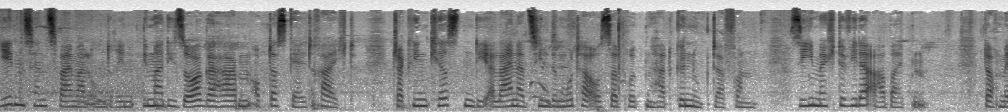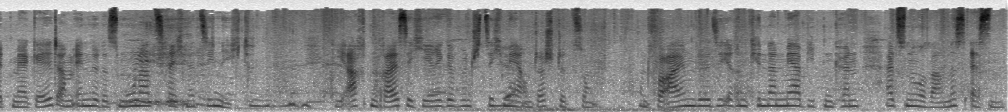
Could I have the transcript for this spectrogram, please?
jeden Cent zweimal umdrehen, immer die Sorge haben, ob das Geld reicht. Jacqueline Kirsten, die alleinerziehende Mutter aus Saarbrücken, hat genug davon. Sie möchte wieder arbeiten. Doch mit mehr Geld am Ende des Monats rechnet sie nicht. Die 38-Jährige wünscht sich mehr Unterstützung. Und vor allem will sie ihren Kindern mehr bieten können als nur warmes Essen.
